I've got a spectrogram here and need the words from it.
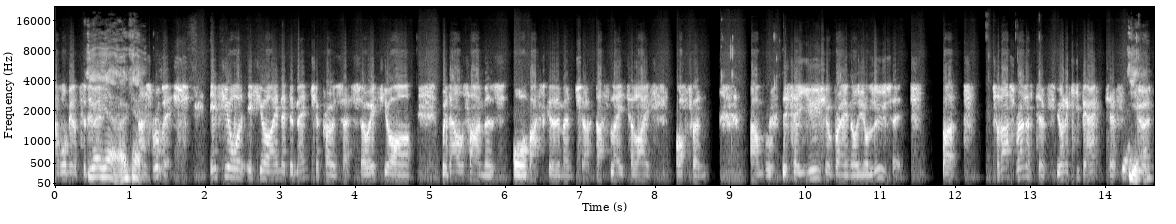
I won't be able to do Yeah, it." yeah, yeah, okay. That's rubbish. If you're if you're in a dementia process, so if you're with Alzheimer's or vascular dementia, that's later life often. Um, they say use your brain or you'll lose it. But so that's relative. You want to keep it active. Yeah, Good.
